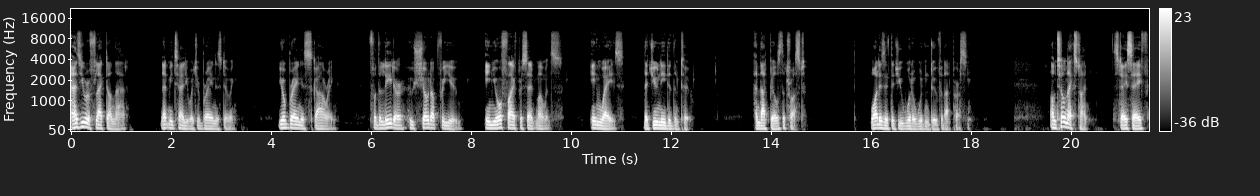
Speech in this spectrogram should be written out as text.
As you reflect on that, let me tell you what your brain is doing. Your brain is scouring for the leader who showed up for you in your 5% moments in ways that you needed them to. And that builds the trust. What is it that you would or wouldn't do for that person? Until next time, stay safe,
